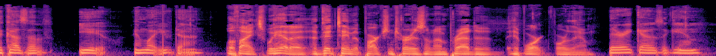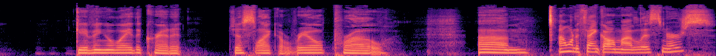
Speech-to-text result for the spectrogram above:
because of you and what you've done. Well, thanks. We had a, a good team at Parks and Tourism. I'm proud to have worked for them. There he goes again, giving away the credit just like a real pro. Um, I want to thank all my listeners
